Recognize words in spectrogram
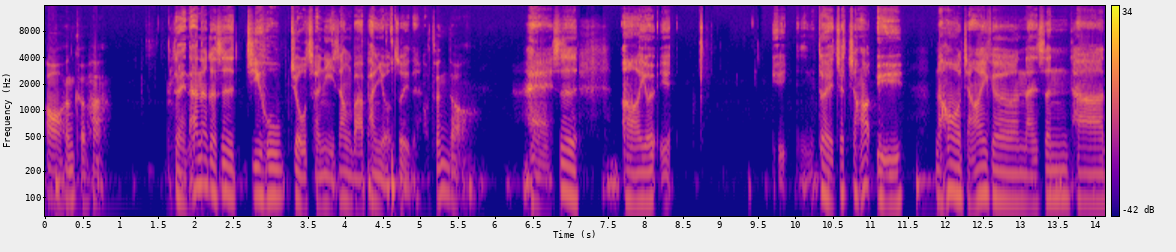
哦，很可怕。对，他那个是几乎九成以上把他判有罪的，哦、真的哦。哎，是啊、呃，有有鱼，对，就讲到鱼，然后讲到一个男生他。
